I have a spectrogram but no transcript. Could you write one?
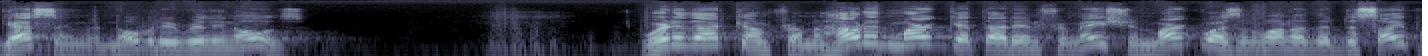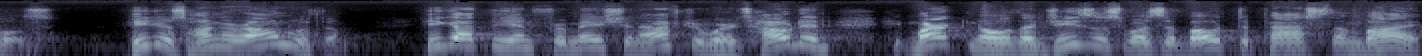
guessing that nobody really knows. Where did that come from? And how did Mark get that information? Mark wasn't one of the disciples. He just hung around with them. He got the information afterwards. How did Mark know that Jesus was about to pass them by?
